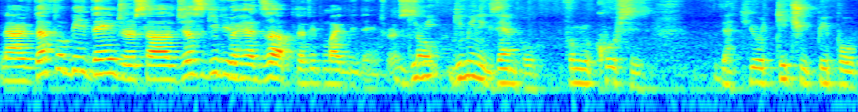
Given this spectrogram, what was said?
Now, if that would be dangerous, I'll just give you a heads up that it might be dangerous. Give, so, me, give me an example from your courses that you're teaching people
